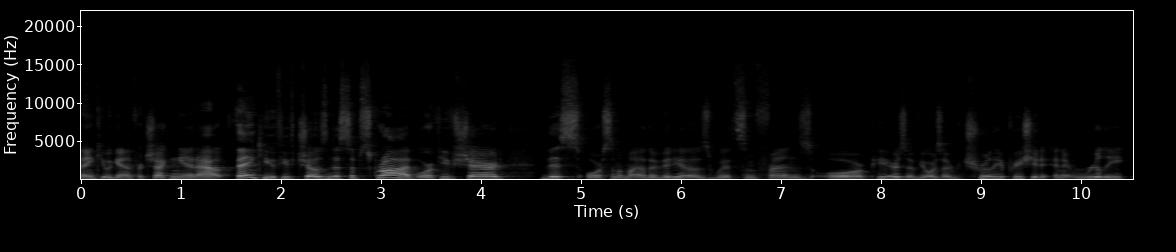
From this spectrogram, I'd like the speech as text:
thank you again for checking it out. Thank you if you've chosen to subscribe or if you've shared this or some of my other videos with some friends or peers of yours. I truly appreciate it and it really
